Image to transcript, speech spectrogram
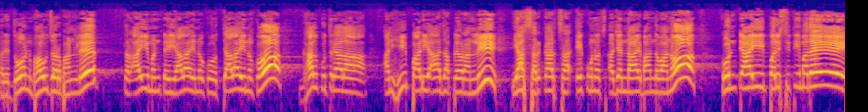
अरे दोन भाऊ जर भांडले तर आई म्हणते यालाही नको त्यालाही नको घाल कुत्र्याला. आणि ही पाडी आज आपल्यावर आणली. या सरकारचा एकूणच अजेंडा आहे बांधवानो. कोणत्याही परिस्थितीमध्ये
